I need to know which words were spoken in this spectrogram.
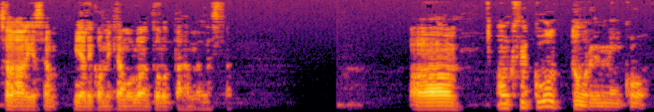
Se on ainakin se mieliko, mikä mulla on tullut tähän mennessä. Uh, Onko se kulttuurin niin kuin,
